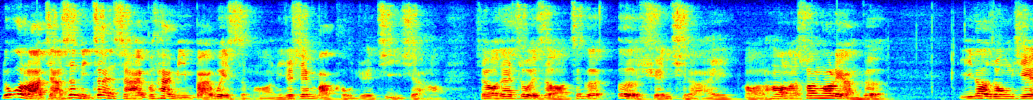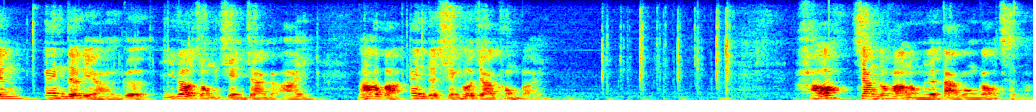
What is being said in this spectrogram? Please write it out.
如果啦，假设你暂时还不太明白为什么你就先把口诀记一下啊。所以我再做一次啊，这个二选起来哦，然后呢，双号两个移到中间，and 两个移到中间加个 i，然后把 and 前后加空白。好，这样的话呢，我们就大功告成了。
